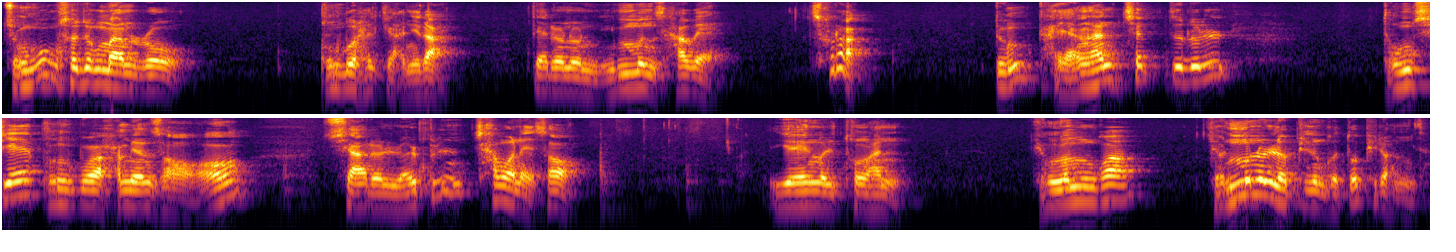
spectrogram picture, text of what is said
전공 서적만으로 공부할 게 아니라 때로는 인문 사회, 철학 등 다양한 책들을 동시에 공부하면서 시야를 넓힌 차원에서 여행을 통한 경험과 견문을 넓히는 것도 필요합니다.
